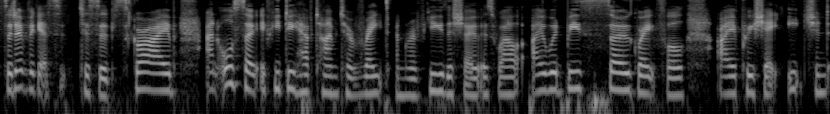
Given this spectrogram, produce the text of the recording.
So don't forget to subscribe. And also, if you do have time to rate and review the show as well, I would be so grateful. I appreciate each and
